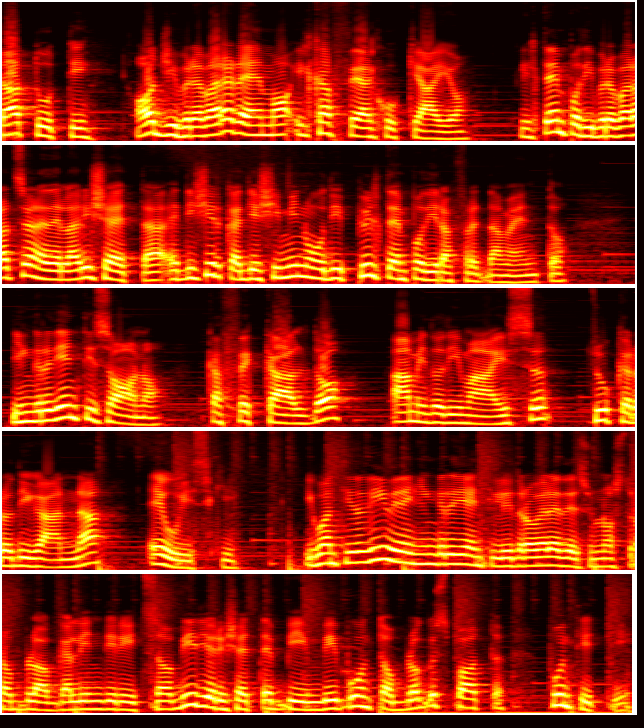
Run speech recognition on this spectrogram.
Ciao a tutti, oggi prepareremo il caffè al cucchiaio. Il tempo di preparazione della ricetta è di circa 10 minuti più il tempo di raffreddamento. Gli ingredienti sono caffè caldo, amido di mais, zucchero di canna e whisky. I quantitativi degli ingredienti li troverete sul nostro blog all'indirizzo videoricettebimbi.blogspot.it.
